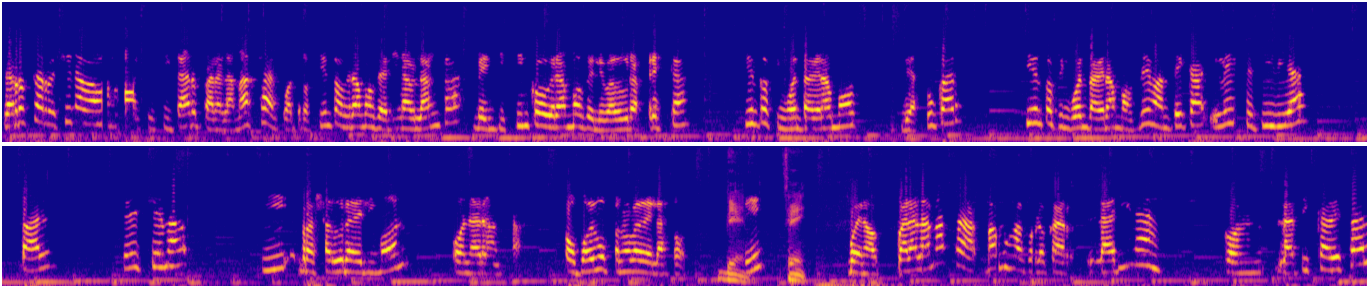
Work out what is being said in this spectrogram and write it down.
La rosca rellena vamos a necesitar para la masa 400 gramos de harina blanca, 25 gramos de levadura fresca, 150 gramos de azúcar, 150 gramos de manteca, leche tibia, sal, tres yemas y ralladura de limón o naranja. O podemos ponerle de las dos. Bien, ¿Sí? sí. Bueno, para la masa vamos a colocar la harina con la pizca de sal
